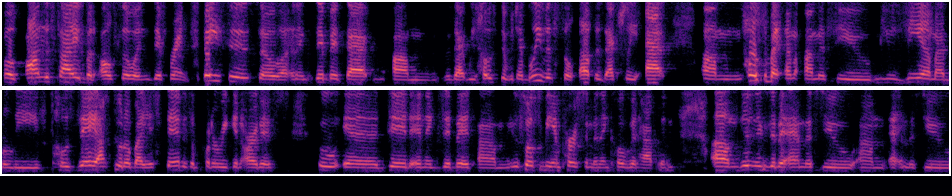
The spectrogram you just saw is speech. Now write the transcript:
both on the site, but also in different spaces. So an exhibit that, that we hosted, which I believe is still up, is actually at um, hosted by MSU Museum, I believe. Jose Arturo Ballester is a Puerto Rican artist who uh, did an exhibit. Um, he was supposed to be in person, but then COVID happened. Um, did an exhibit at MSU um, at MSU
